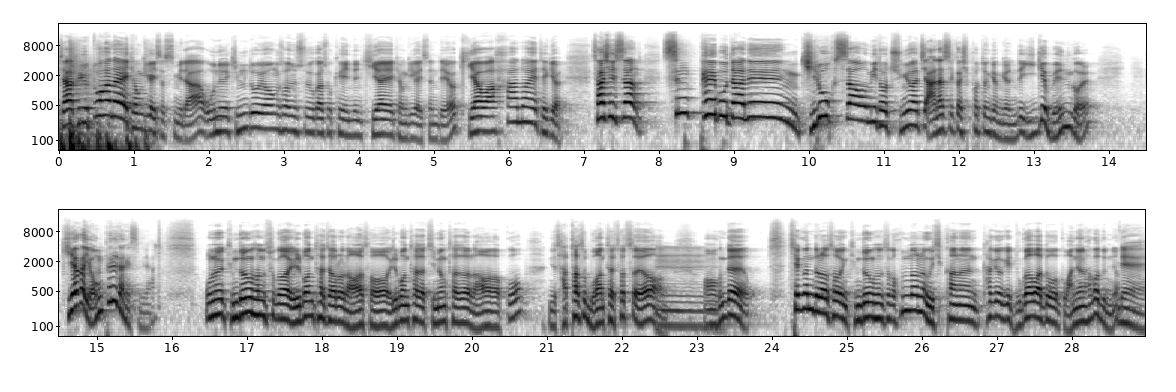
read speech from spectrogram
자 그리고 또 하나의 경기가 있었습니다. 오늘 김도영 선수가 속해 있는 기아의 경기가 있었는데요. 기아와 한화의 대결. 사실상 승패보다는 기록 싸움이 더 중요하지 않았을까 싶었던 경기였는데 이게 웬걸 기아가 0패를 당했습니다. 오늘 김도영 선수가 1번 타자로 나와서 1번 타자 지명 타자로 나와갖고 이제 4타수 무안타를 쳤어요. 음... 어 근데 최근 들어서 김도영 선수가 홈런을 의식하는 타격이 누가 봐도 완연하거든요. 네.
